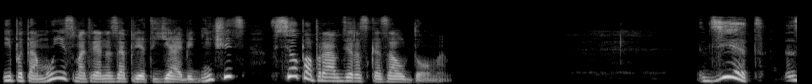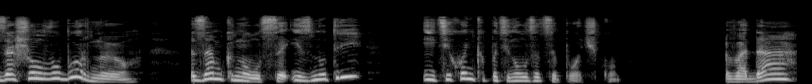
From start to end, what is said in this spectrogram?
и потому, несмотря на запрет ябедничать, все по правде рассказал дома. Дед зашел в уборную, замкнулся изнутри и тихонько потянул за цепочку. Вода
